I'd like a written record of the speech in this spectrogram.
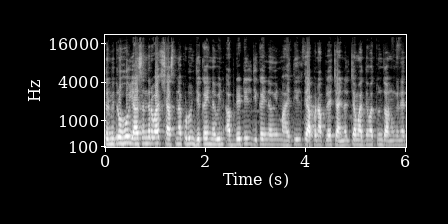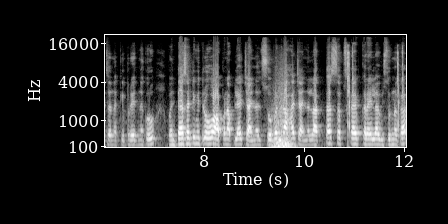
तर मित्र हो या संदर्भात शासनाकडून जे काही नवीन अपडेट येईल जी काही नवीन माहिती येईल ते आपण आपल्या चॅनलच्या माध्यमातून जाणून घेण्याचा नक्की प्रयत्न करू. पण त्यासाठी मित्र हो आपण आपल्या चॅनल सोबत राहा. चॅनलला आत्ताच सबस्क्राईब करायला विसरू नका.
